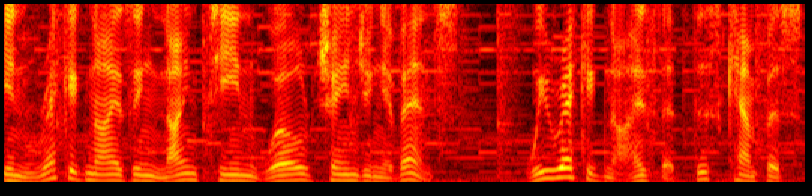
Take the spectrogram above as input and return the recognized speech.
In recognizing 19 world-changing events, we recognize that this campus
